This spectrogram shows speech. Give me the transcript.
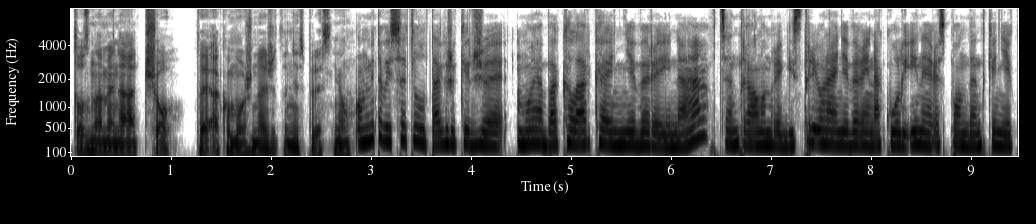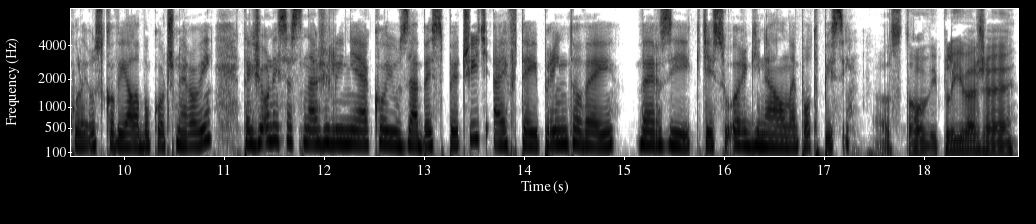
To znamená čo? To je ako možné, že to nespresnil? On mi to vysvetlil tak, že keďže moja bakalárka je neverejná v centrálnom registri, ona je neverejná kvôli inej respondentke, nie kvôli Ruskovi alebo Kočnerovi, takže oni sa snažili nejako ju zabezpečiť aj v tej printovej verzii, kde sú originálne podpisy. Z toho vyplýva, že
